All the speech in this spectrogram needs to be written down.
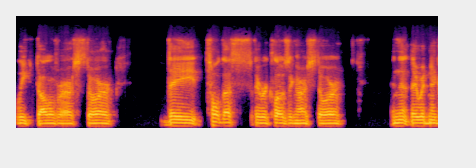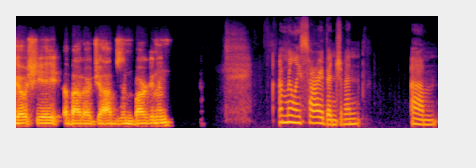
leaked all over our store. They told us they were closing our store and that they would negotiate about our jobs and bargaining. I'm really sorry, Benjamin. Um,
